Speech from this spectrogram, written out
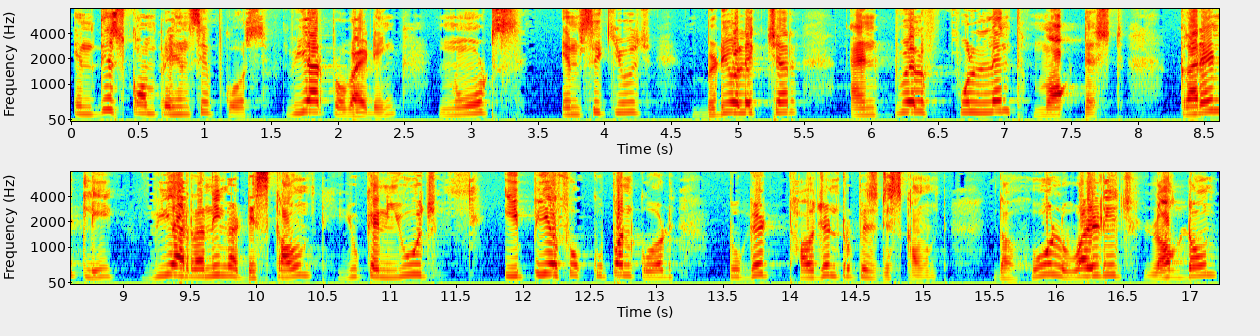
In this comprehensive course, we are providing notes, MCQs, video lecture and 12 full-length mock test. Currently, we are running a discount. You can use EPFO coupon code to get 1000 rupees discount the whole world is lockdown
